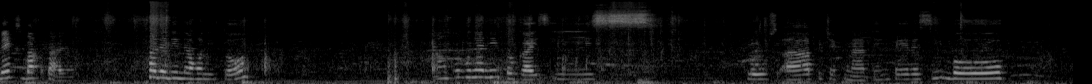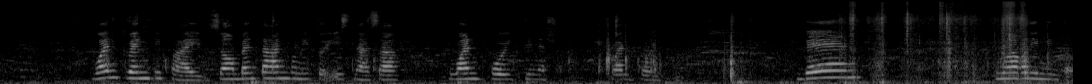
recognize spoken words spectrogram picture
next back tayo. Kada din ako nito. Ang puhunan nito guys is close up. I-check natin kay resibo. 125. So, ang bentahan ko nito is nasa 140 na siya. 140. Then, kumuha ko din nito.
